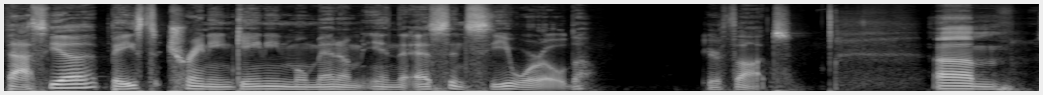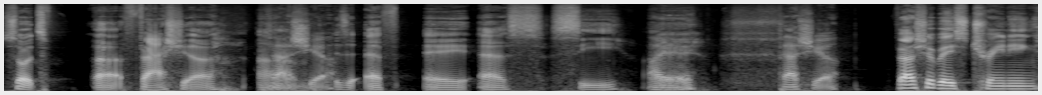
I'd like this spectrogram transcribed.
fascia based training gaining momentum in the S and C world. Your thoughts? Um, so it's uh, fascia. Um, Fascia. Is it F A S C I A? Fascia. Fascia based training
